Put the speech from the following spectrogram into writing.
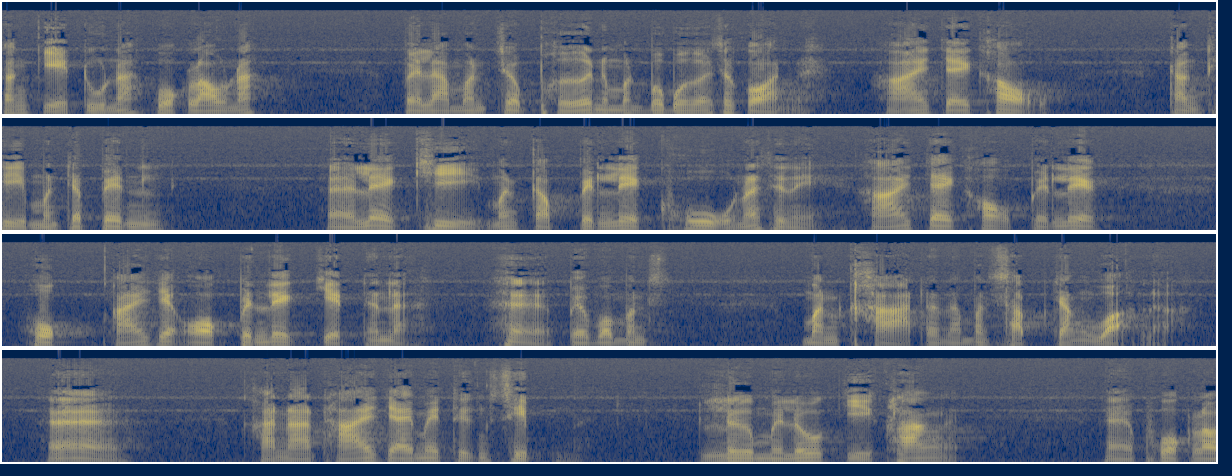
สังเกตดูนะพวกเรานะเวลามันจะเผลอเนี่ยมันเบอเบอซะก่อนนะหายใจเข้า ทั้งที่มันจะเป็นเลขขี้มันกลับเป็นเลขคู่นะทีนี้หายใจเข้าเป็นเลขหกหายใจออกเป็นเลขเจ็ดนั่นแหละแปลว่ามันมันขาดนะมันสับจังหวะละ ขนาดหายใจไม่ถึงสิบลืมไม่รู้กี่ครั้งพวกเรา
